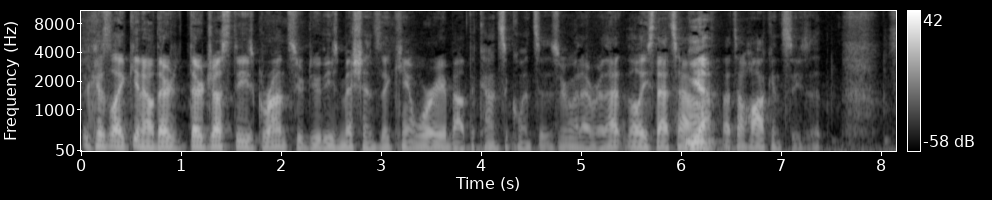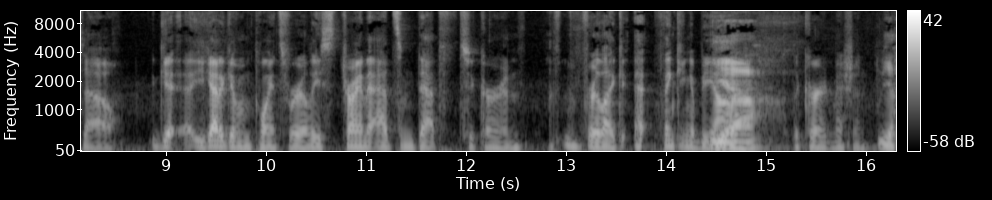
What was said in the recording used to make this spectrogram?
because like you know they're they're just these grunts who do these missions they can't worry about the consequences or whatever that at least that's how Yeah. that's how hawkins sees it so get, you got to give him points for at least trying to add some depth to curran for like thinking beyond Yeah. the current mission Yeah.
